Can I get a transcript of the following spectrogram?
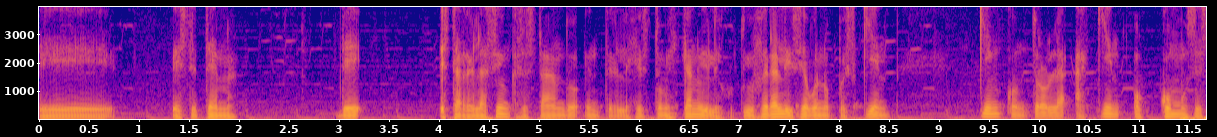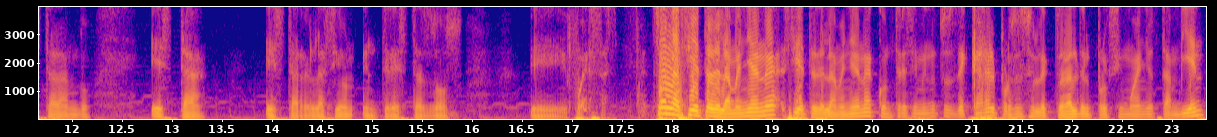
eh, este tema de esta relación que se está dando entre el ejército mexicano y el ejecutivo federal y decía, bueno, pues quién, quién controla a quién o cómo se está dando esta, esta relación entre estas dos eh, fuerzas. Son las 7 de la mañana, 7 de la mañana con 13 minutos de cara al proceso electoral del próximo año también.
